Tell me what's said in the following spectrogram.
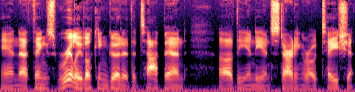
and uh, things really looking good at the top end of the Indians starting rotation.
